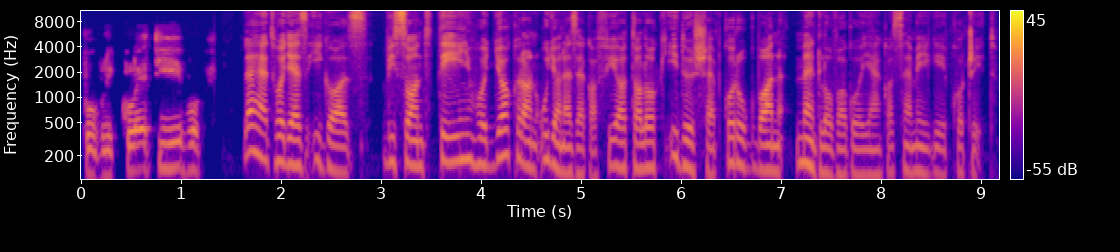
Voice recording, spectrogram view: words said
público coletivo, lehet, hogy ez igaz, viszont tény, hogy gyakran ugyanezek a fiatalok idősebb korukban meglovagolják a személygépkocsit.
